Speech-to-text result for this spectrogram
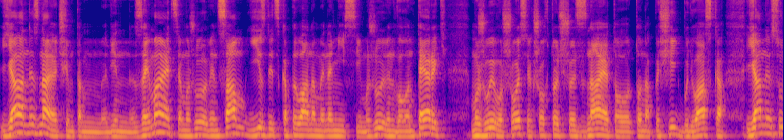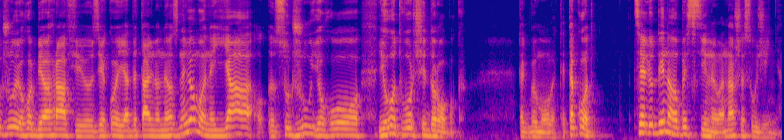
Я не знаю, чим там він займається. Можливо, він сам їздить з капеланами на місії, можливо, він волонтерить, можливо, щось. Якщо хтось щось знає, то, то напишіть, будь ласка. Я не суджу його біографію, з якою я детально не ознайомлений. Я суджу його, його творчий доробок, так би мовити. Так от, ця людина обезцінила наше служіння.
